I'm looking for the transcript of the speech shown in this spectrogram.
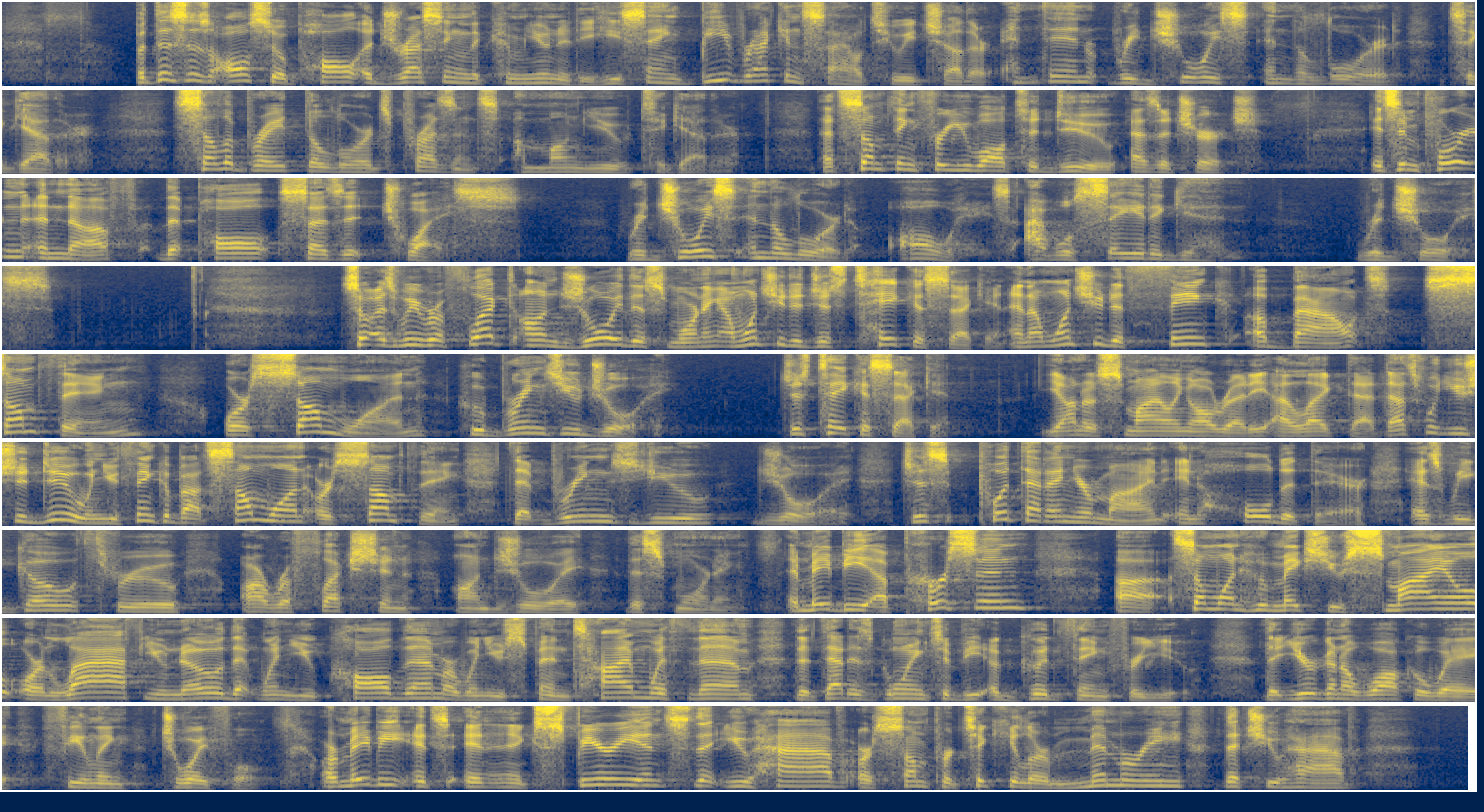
But this is also Paul addressing the community. He's saying, be reconciled to each other and then rejoice in the Lord together. Celebrate the Lord's presence among you together. That's something for you all to do as a church. It's important enough that Paul says it twice. Rejoice in the Lord always. I will say it again. Rejoice. So, as we reflect on joy this morning, I want you to just take a second and I want you to think about something or someone who brings you joy. Just take a second. Yando's smiling already. I like that. That's what you should do when you think about someone or something that brings you joy. Just put that in your mind and hold it there as we go through our reflection on joy this morning. It may be a person, uh, someone who makes you smile or laugh, you know that when you call them or when you spend time with them, that that is going to be a good thing for you, that you're going to walk away feeling joyful. Or maybe it's an experience that you have or some particular memory that you have,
